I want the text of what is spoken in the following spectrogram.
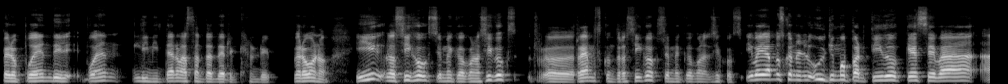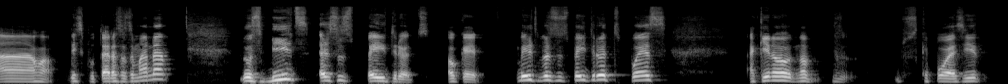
Pero pueden, pueden limitar bastante a Derrick Henry. Pero bueno, y los Seahawks, yo me quedo con los Seahawks. Rams contra Seahawks, yo me quedo con los Seahawks. Y vayamos con el último partido que se va a disputar esta semana. Los Bills versus Patriots. Ok, Bills versus Patriots, pues aquí no, pues, ¿qué puedo decir?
